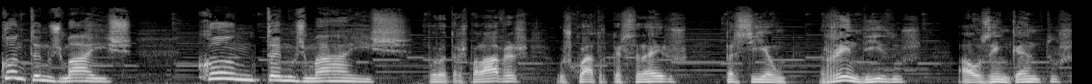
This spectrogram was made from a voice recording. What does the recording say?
conta-nos mais, conta-nos mais. Por outras palavras, os quatro carcereiros pareciam rendidos aos encantos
